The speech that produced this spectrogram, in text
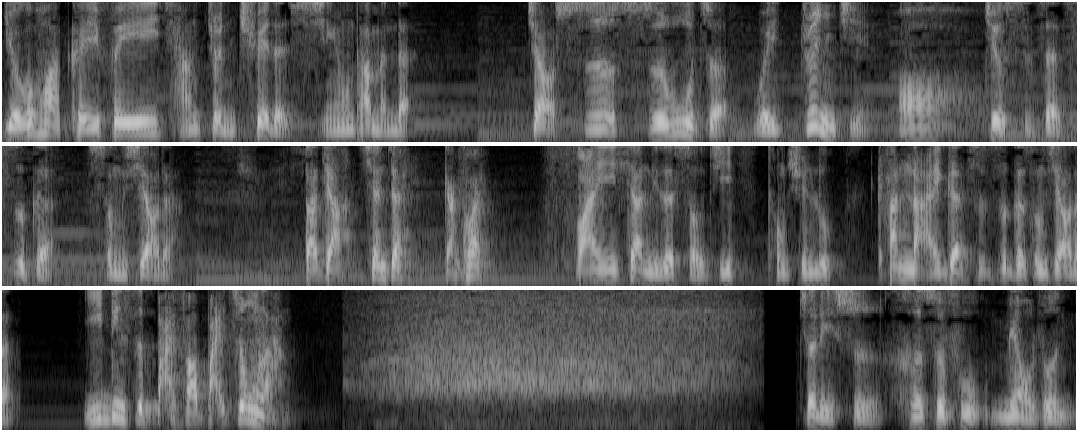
有个话可以非常准确的形容他们的，叫“识时务者为俊杰”哦，就是这四个生肖的。大家现在赶快翻一下你的手机通讯录，看哪一个是这个生肖的。一定是百发百中了。这里是何师傅妙论，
